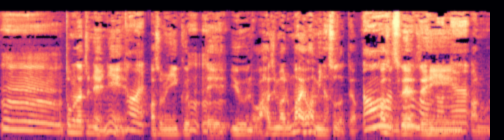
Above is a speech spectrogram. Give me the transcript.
うん。友達の家にはい。遊びに行くっていうのが始まる前はみんなそうだったよ、家族で全員あの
